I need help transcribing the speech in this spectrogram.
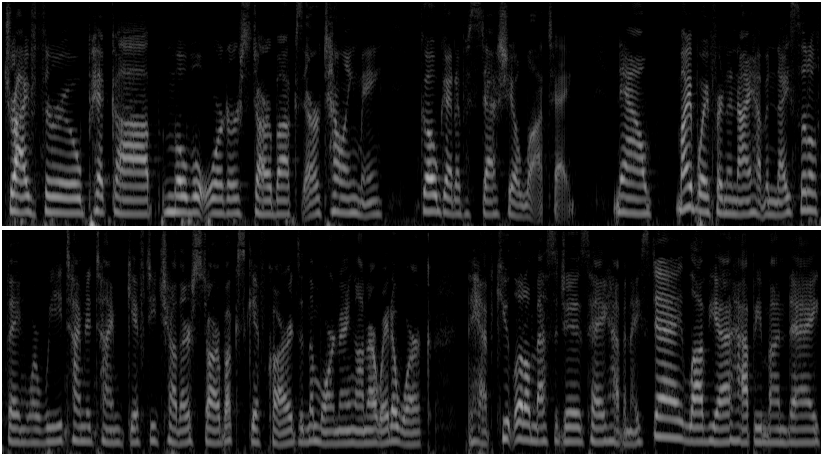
drive through, pick up, mobile order Starbucks are telling me, go get a pistachio latte. Now, my boyfriend and I have a nice little thing where we time to time gift each other Starbucks gift cards in the morning on our way to work. They have cute little messages hey, have a nice day, love ya, happy Monday,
